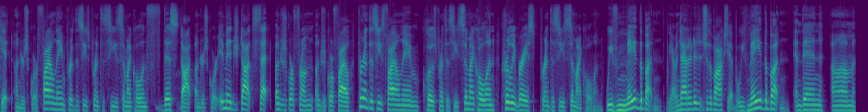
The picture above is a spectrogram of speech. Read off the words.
get underscore file name parentheses parentheses semicolon f- this dot underscore image dot set underscore from underscore file parentheses file name close parentheses semicolon curly brace parentheses semicolon. We've made the button. We haven't added it to the box yet, but we've made the button. And then um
